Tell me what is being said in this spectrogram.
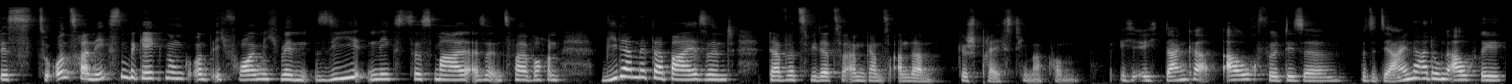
bis zu unserer nächsten Begegnung und ich freue mich, wenn Sie nächstes Mal, also in zwei Wochen, wieder mit dabei sind. Da wird es wieder zu einem ganz anderen Gesprächsthema kommen ich, ich danke auch für diese, für diese Einladung, auch die,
